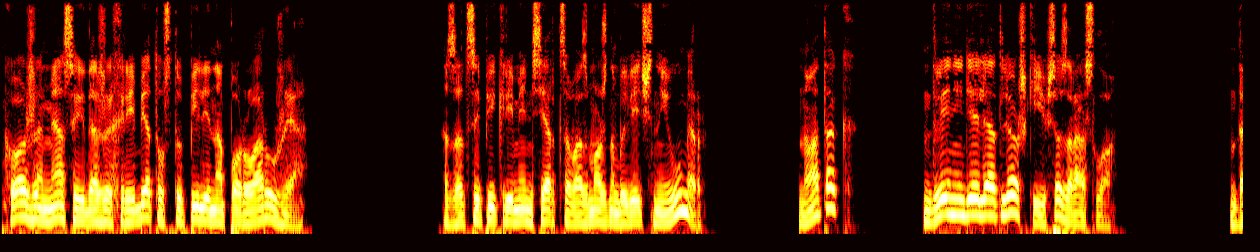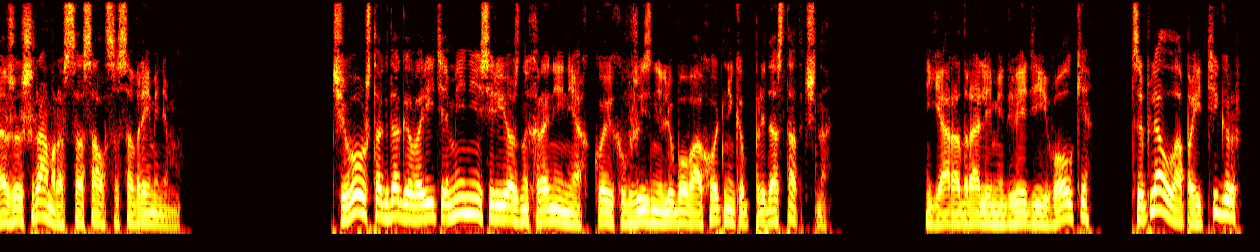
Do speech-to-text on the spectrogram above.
Кожа, мясо и даже хребет уступили напору оружия. Зацепи кремень сердца, возможно, бы вечный и умер. Ну а так, две недели отлежки, и все заросло. Даже шрам рассосался со временем. Чего уж тогда говорить о менее серьезных ранениях, коих в жизни любого охотника предостаточно. Яро драли медведи и волки, цеплял лапой тигр,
